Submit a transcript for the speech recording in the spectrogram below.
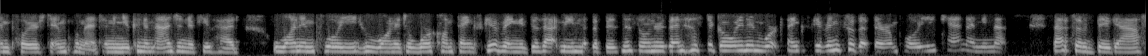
employers to implement. I mean, you can imagine if you had one employee who wanted to work on Thanksgiving, does that mean that the business owner then has to go in and work Thanksgiving so that their employee can? I mean, that's that's a big ask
